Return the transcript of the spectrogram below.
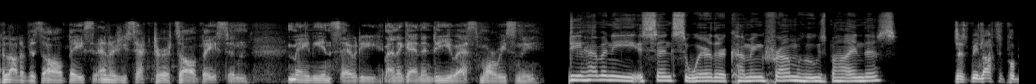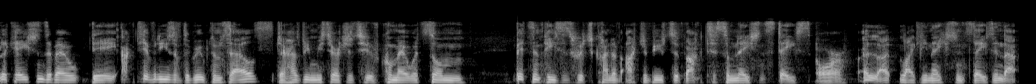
a lot of it's all based in energy sector, it's all based in mainly in Saudi and again in the US more recently. Do you have any sense where they're coming from? Who's behind this? There's been lots of publications about the activities of the group themselves. There has been researchers who've come out with some bits and pieces which kind of attributes it back to some nation states or a likely nation state in that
